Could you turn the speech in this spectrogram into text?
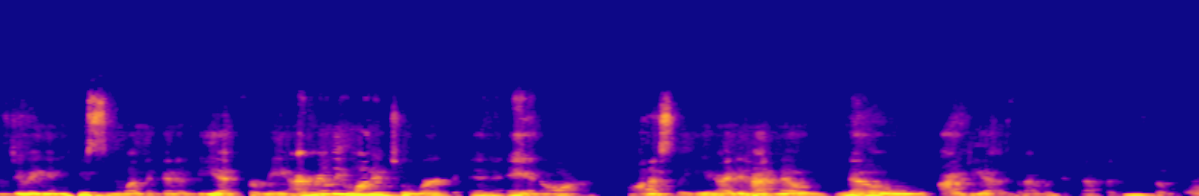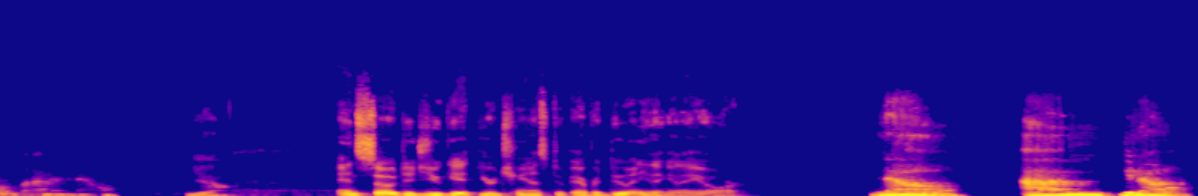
was doing in Houston wasn't going to be it for me. I really wanted to work in A and R. Honestly, I had no no ideas that I would end up in the world that I'm in now. yeah. And so, did you get your chance to ever do anything in AR? No. Um, you know,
